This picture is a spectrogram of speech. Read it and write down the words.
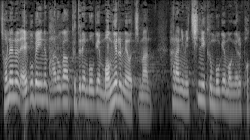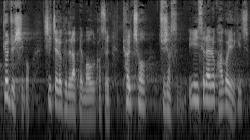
전에는 애굽에 있는 바로가 그들의 목에 멍에를 메었지만 하나님이 친히 그 목의 멍에를 벗겨 주시고 실제로 그들 앞에 먹을 것을 펼쳐 주셨습니다. 이게 이스라엘의 과거 얘기죠.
